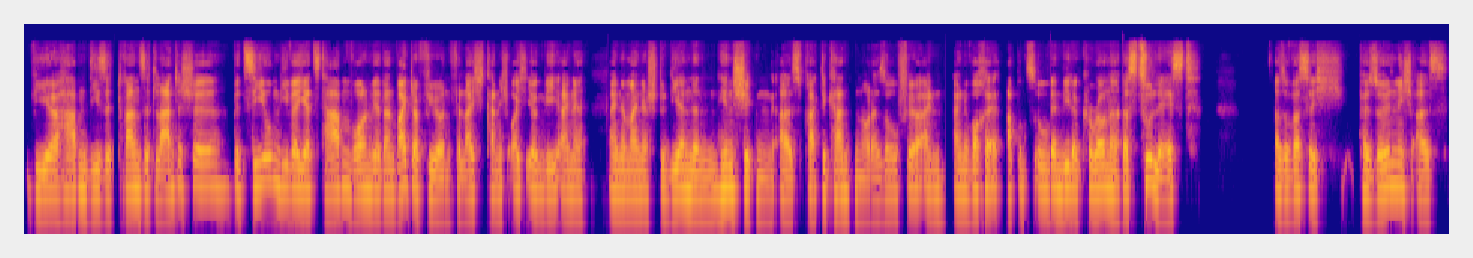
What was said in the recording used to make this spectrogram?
wir haben diese transatlantische Beziehung, die wir jetzt haben, wollen wir dann weiterführen. Vielleicht kann ich euch irgendwie eine eine meiner Studierenden hinschicken als Praktikanten oder so für ein, eine Woche ab und zu, wenn wieder Corona das zulässt. Also was ich persönlich als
